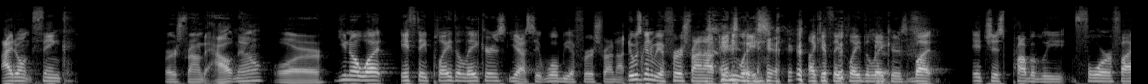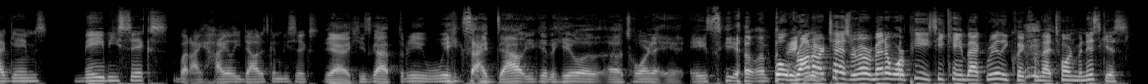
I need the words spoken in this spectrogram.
I don't think First round out now, or you know what? If they play the Lakers, yes, it will be a first round out. It was going to be a first round out anyways, like if they played the Lakers, but it's just probably four or five games, maybe six, but I highly doubt it's going to be six. yeah, he's got three weeks. I doubt you could heal a, a torn ACL. In Well, Ron weeks. Artest, remember Metta World Peace? He came back really quick from that torn meniscus.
